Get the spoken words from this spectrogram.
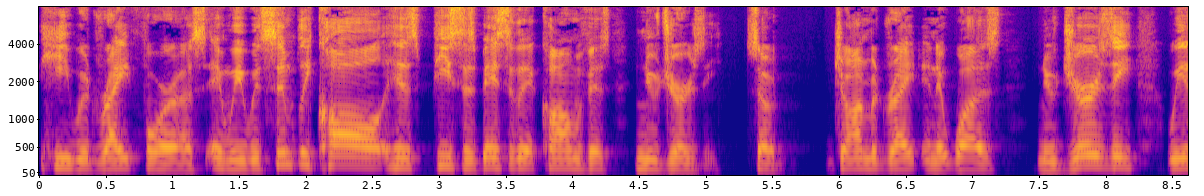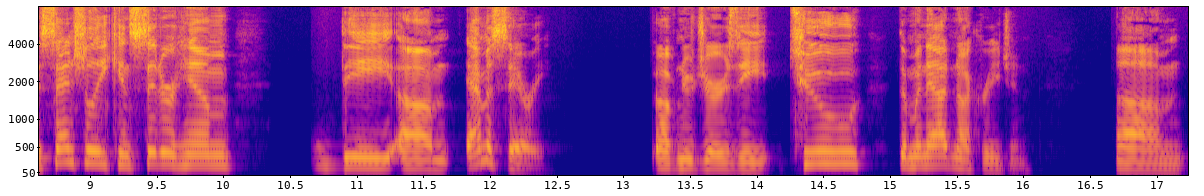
he would write for us and we would simply call his pieces basically a column of his New Jersey. So John would write and it was New Jersey. We essentially consider him the um, emissary of New Jersey to the Monadnock region, um,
